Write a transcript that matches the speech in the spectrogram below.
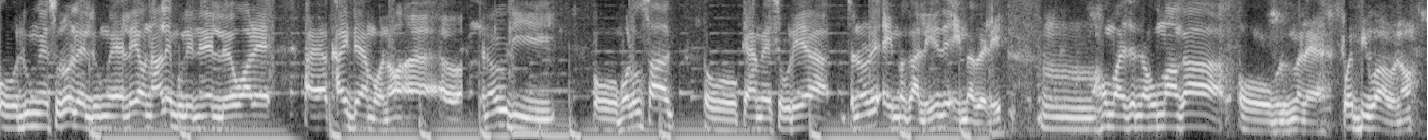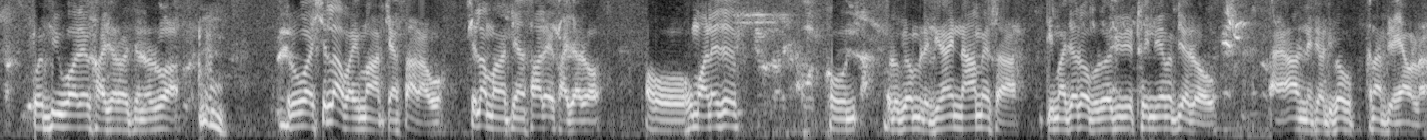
ဟိုလူငယ်ဆိုတော့လေလူငယ်လက်ရောက်နားလည်မှုလေးနည်းနည်းလွဲသွားတဲ့အဲအခိုက်အတန့်ပေါ့နော်အဲဟိုကျွန်တော်တို့ဒီဟိုဘလုံးစားဟိုကံမယ်ဆိုတဲ့ကကျွန်တော်တို့အိမ်မက်က40အိမ်မက်ပဲလေอืมဟိုမှာကျွန်တော်ဟိုမှာကဟိုဘယ်လိုမလဲပွဲပြီးသွားပါတော့နော်ပွဲပြီးသွားတဲ့ခါကျတော့ကျွန်တော်တို့ကသူတို့ကရှစ်လပိုင်းမှပြန်စတာကိုရှစ်လပိုင်းမှပြန်စတဲ့ခါကျတော့ဟိုဟိုမှာလည်းဟိုဘယ်လိုပြောမလဲဒီတိုင်းနားမဲ့စာဒီမှာကျတော့ဘယ်လိုပြောထွေးနေမပြတ်တော့ဘူးအဲအဲ့ဒါနဲ့ကျွန်တော်ဒီဘက်ကိုခဏပြန်ရောက်လာ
